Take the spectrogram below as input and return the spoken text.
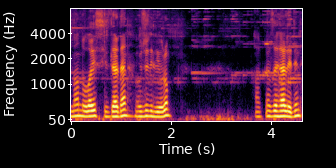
bundan dolayı sizlerden özür diliyorum. Hakkınızı helal edin.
